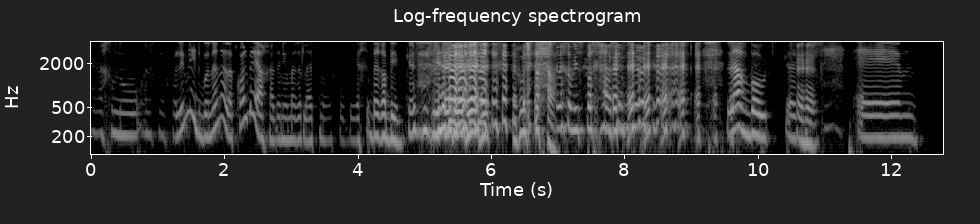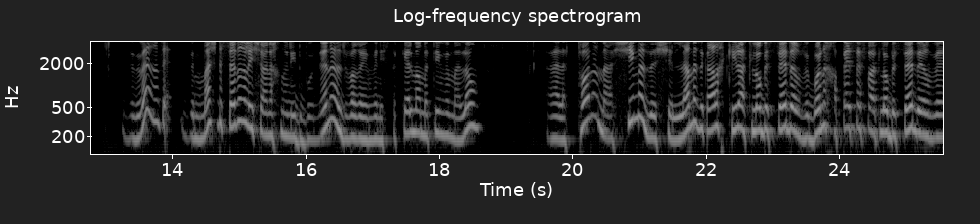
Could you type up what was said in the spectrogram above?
אנחנו, אנחנו יכולים להתבונן על הכל ביחד, אני אומרת לעצמי, אנחנו ביח... ברבים, כן? אנחנו משפחה. אנחנו משפחה, בדיוק. Love boat, כן. אמ, ובאמת, זה ממש בסדר לי שאנחנו נתבונן על דברים ונסתכל מה מתאים ומה לא, אבל הטון המאשים הזה של למה זה קרה לך כאילו את לא בסדר, ובוא נחפש איפה את לא בסדר, ו-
